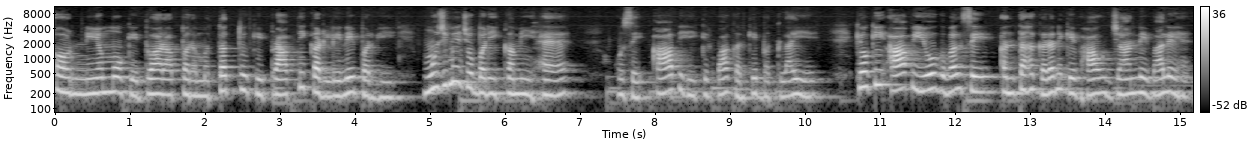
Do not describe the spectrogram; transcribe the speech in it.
और नियमों के द्वारा परम तत्व की प्राप्ति कर लेने पर भी मुझमें जो बड़ी कमी है, उसे आप ही कृपा करके बतलाइए, क्योंकि आप योग बल से अंतकरण के भाव जानने वाले हैं।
